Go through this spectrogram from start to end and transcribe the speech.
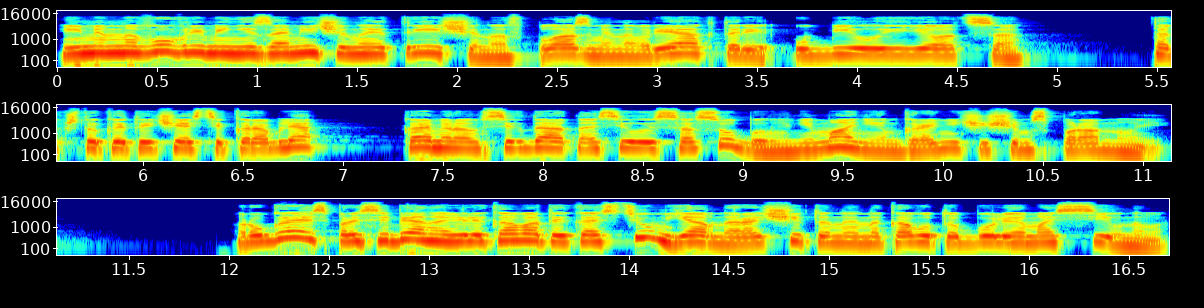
Именно вовремя незамеченная трещина в плазменном реакторе убила ее отца, так что к этой части корабля Камерон всегда относилась с особым вниманием, граничащим с паранойей. Ругаясь про себя на великоватый костюм, явно рассчитанный на кого-то более массивного,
